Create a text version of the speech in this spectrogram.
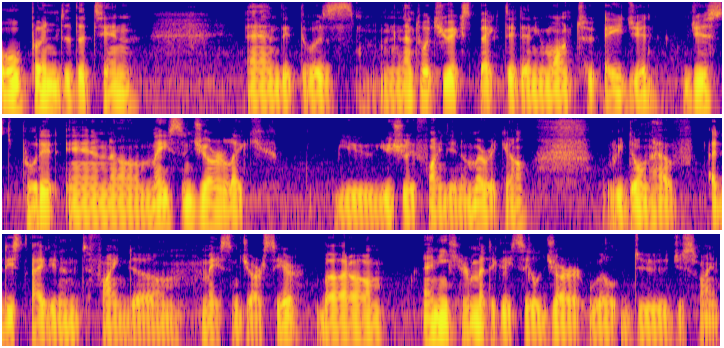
opened the tin and it was not what you expected and you want to age it just put it in a mason jar like you usually find in America we don't have at least I didn't find um, mason jars here but um, any hermetically sealed jar will do just fine.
